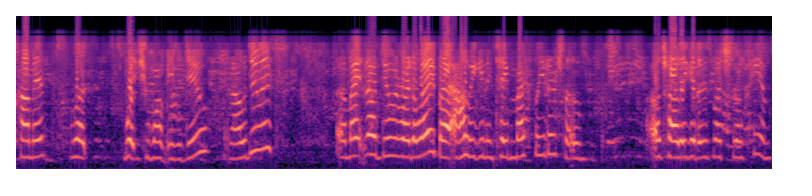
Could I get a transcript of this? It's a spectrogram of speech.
comments what what you want me to do, and I will do it. I might not do it right away, but I'll be getting Tape Max later, so I'll try to get as much as I can.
